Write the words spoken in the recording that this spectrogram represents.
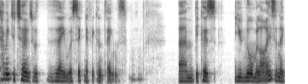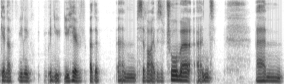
coming to terms with they were significant things. Um, because you normalize and again I've you know when you, you hear of other um, survivors of trauma and um,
